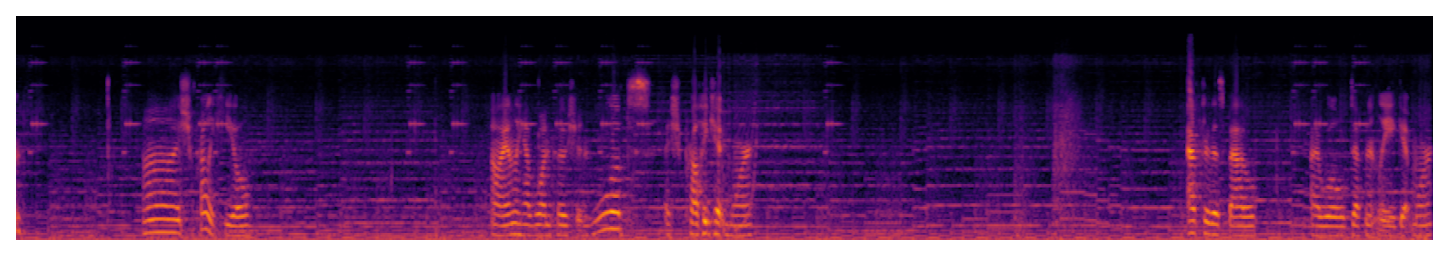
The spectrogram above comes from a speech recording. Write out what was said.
uh, I should probably heal. Oh, I only have one potion. Whoops! I should probably get more. After this battle, I will definitely get more.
